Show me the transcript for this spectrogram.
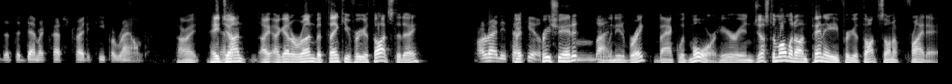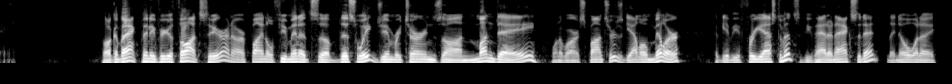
that the Democrats try to keep around. All right. Hey, John, I, I got to run, but thank you for your thoughts today. All righty, thank right, you. Appreciate it. Mm, Bye. And we need a break. Back with more here in just a moment on Penny for your thoughts on a Friday. Welcome back, Penny, for your thoughts here in our final few minutes of this week. Jim returns on Monday. One of our sponsors, Gallo Miller. They'll give you free estimates if you've had an accident. They know what a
